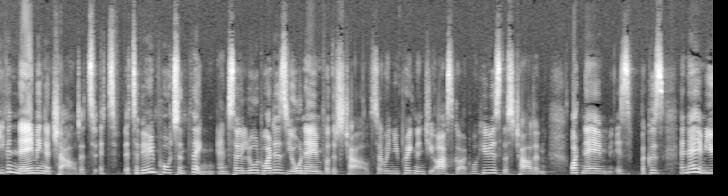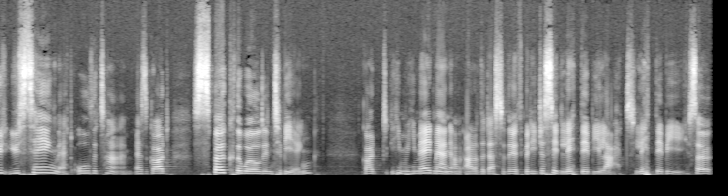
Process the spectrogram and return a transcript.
even naming a child, it's, it's, it's a very important thing. And so, Lord, what is your name for this child? So, when you're pregnant, you ask God, well, who is this child and what name is, because a name, you, you're saying that all the time. As God spoke the world into being, God, he, he made man out of the dust of the earth, but he just said, let there be light, let there be. So,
